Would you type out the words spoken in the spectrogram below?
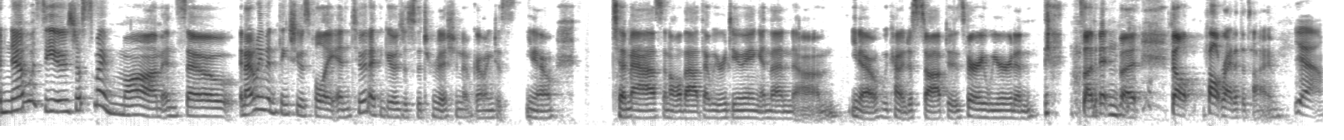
No, see, it was just my mom. And so, and I don't even think she was fully into it. I think it was just the tradition of going to, you know, to mass and all that that we were doing. And then um, you know we kind of just stopped. It was very weird and sudden but felt felt right at the time. Yeah.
